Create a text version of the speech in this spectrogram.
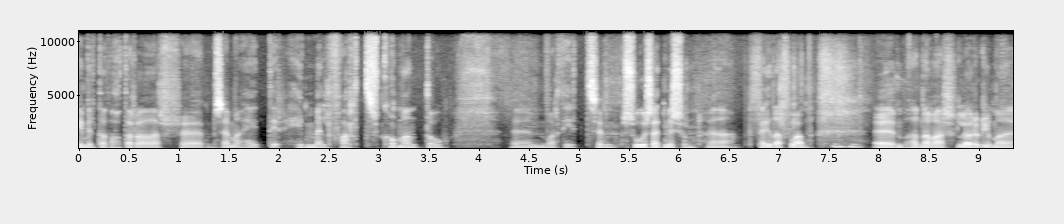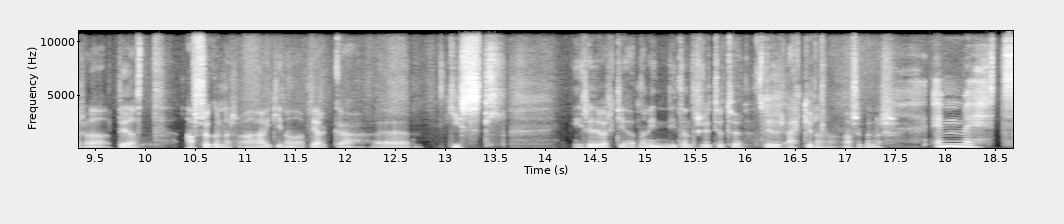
heimildatháttarraðar eh, sem að heitir Himmelfartskommando um, var þýtt sem Suicide Mission eða Fegðarflan mm -hmm. um, þannig var lauruglumæður að byggast afsökunar að hafa ekki náða að bjarga um, gísl í hriðverki þarna 1972 byggður ekkuna afsökunar Emmitt,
